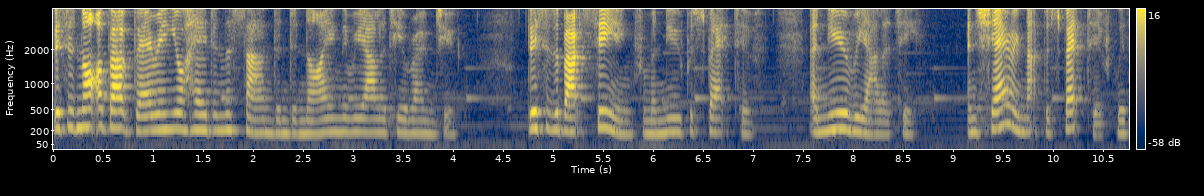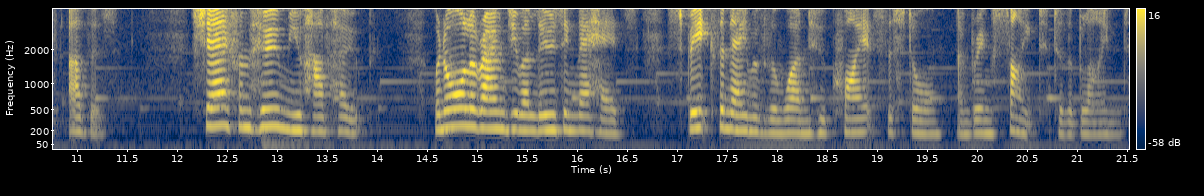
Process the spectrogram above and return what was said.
This is not about burying your head in the sand and denying the reality around you. This is about seeing from a new perspective, a new reality, and sharing that perspective with others. Share from whom you have hope. When all around you are losing their heads, speak the name of the one who quiets the storm and brings sight to the blind.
